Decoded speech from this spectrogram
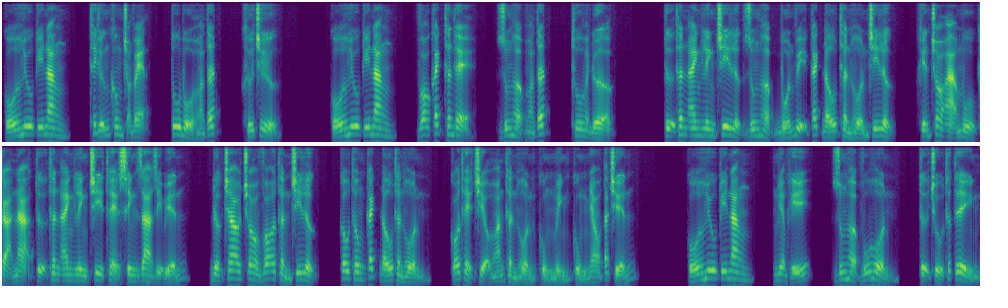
Cố hữu kỹ năng, thích ứng không trọn vẹn, tu bổ hoàn tất khứ trừ. Cố hữu kỹ năng, võ cách thân thể, dung hợp hoàn tất, thu hoạch được. Tự thân anh linh chi lực dung hợp bốn vị cách đấu thần hồn chi lực, khiến cho ạ mù cạ nạ tự thân anh linh chi thể sinh ra d ị biến, được trao cho võ thần chi lực, câu thông cách đấu thần hồn, có thể triệu hoán thần hồn cùng mình cùng nhau tác chiến. Cố hữu kỹ năng, nghiệm khí, dung hợp vũ hồn, tự chủ thất tỉnh,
